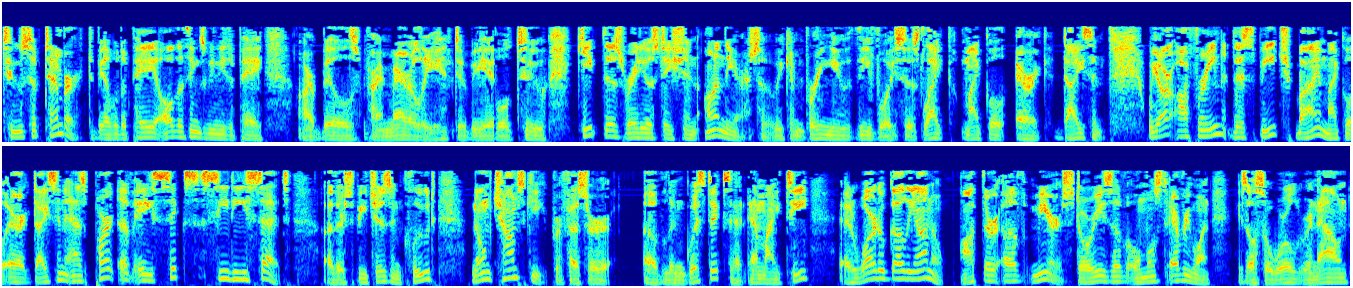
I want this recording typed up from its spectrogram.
to September, to be able to pay all the things we need to pay our bills primarily, to be able to keep this radio station on the air so that we can bring you the voices like Michael Eric Dyson. We are offering this speech by Michael Eric Dyson as part of a six CD set. Other speeches include Noam Chomsky, professor of Linguistics at MIT, Eduardo Galeano, author of Mir, Stories of Almost Everyone. He's also world-renowned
